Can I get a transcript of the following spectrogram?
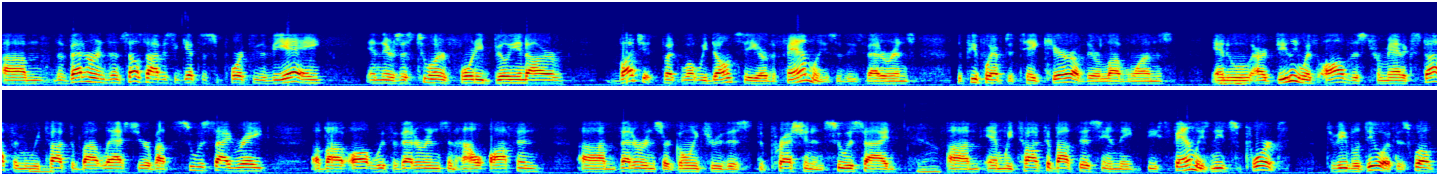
um, the veterans themselves obviously get the support through the VA, and there's this $240 billion budget. But what we don't see are the families of these veterans, the people who have to take care of their loved ones, and who are dealing with all this traumatic stuff. I mean, we talked about last year about the suicide rate, about all with the veterans and how often um, veterans are going through this depression and suicide. Yeah. Um, and we talked about this, and they, these families need support to be able to deal with this. Well,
